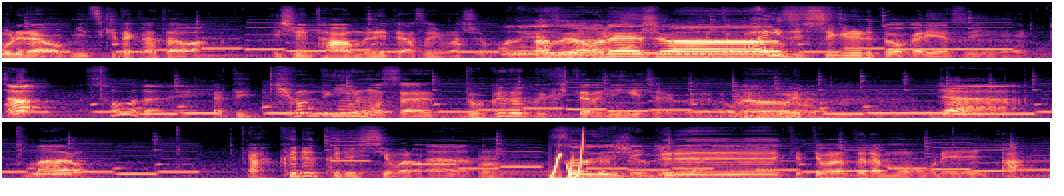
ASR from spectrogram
俺らを見つけた方は一緒に戯れて遊びましょう。お願いします。願いします。合図してくれると分かりやすいね。あそうだね。だって基本的にもうさ毒毒来たら逃げちゃうから俺うん。俺らじゃあ回ろう。あくるくるしてもらおう。うん。うん。それでいいじゃんぐるーってやってもらったらもう俺あ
